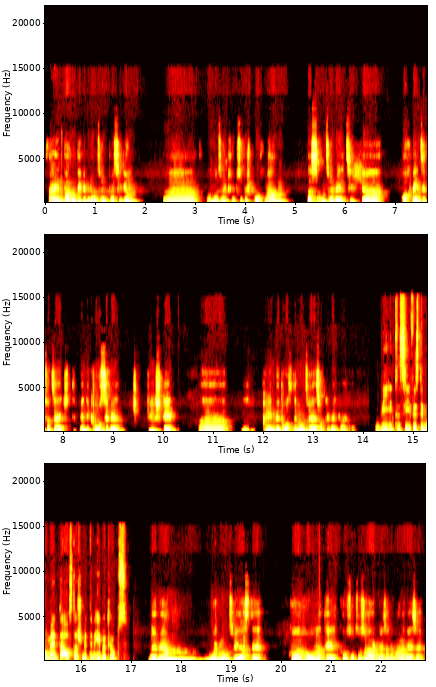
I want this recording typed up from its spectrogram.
Vereinbarung, die wir mit unserem Präsidium äh, und unseren Club so besprochen haben, dass unsere Welt sich, äh, auch wenn sie zurzeit, wenn die große Welt stillsteht, äh, drehen wir trotzdem unsere Eishockeywelt weiter. Wie intensiv ist im Moment der Austausch mit den Ebel-Clubs? Ja, wir haben morgen unsere erste Corona-Telco sozusagen. Also normalerweise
